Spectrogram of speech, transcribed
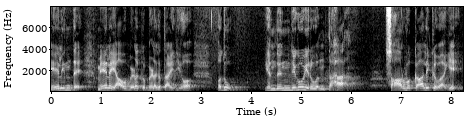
ಮೇಲಿಂದೆ, ಮೇಲೆ ಯಾವ ಬೆಳಕು ಬೆಳಗುತ್ತಾ ಇದೆಯೋ ಅದು ಎಂದೆಂದಿಗೂ ಇರುವಂತಹ ಸಾರ್ವಕಾಲಿಕವಾಗಿ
